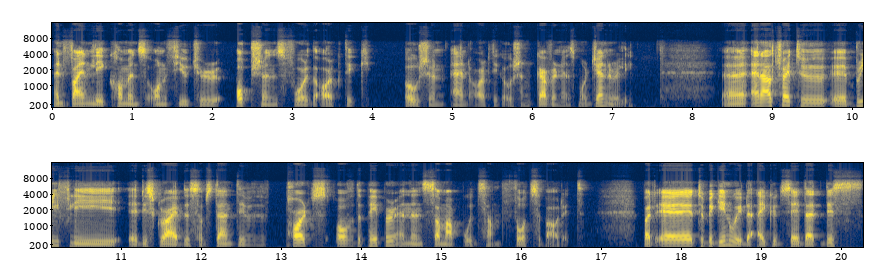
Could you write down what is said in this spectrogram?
and finally comments on future options for the Arctic Ocean and Arctic Ocean governance more generally. Uh, and I'll try to uh, briefly uh, describe the substantive parts of the paper and then sum up with some thoughts about it. But uh, to begin with, I could say that this,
